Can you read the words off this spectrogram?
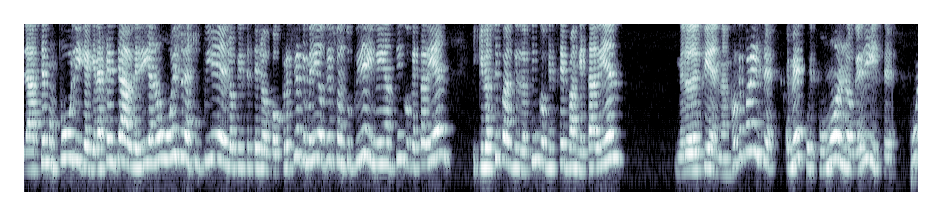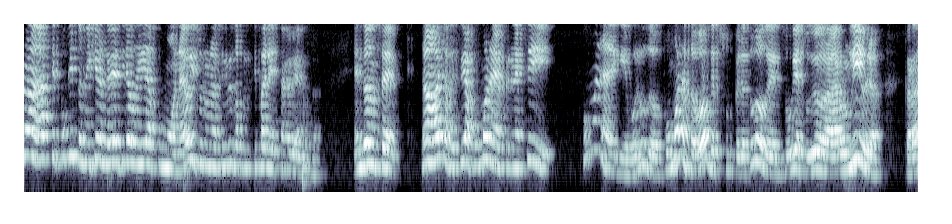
la hacemos pública que la gente hable digan, uh, es una estupidez lo que dice este loco. Prefiero que me digan que es una estupidez y me digan cinco que está bien, y que lo sepan, que los cinco que sepan que está bien, me lo defiendan. Porque por ahí dice, me es fumón lo que dice. Uno hace poquito me dijeron que había tirado una idea fumona. Hoy son uno de los ingresos principales de San Lorenzo. Entonces, no, esta festividad fumona de frenesí. ¿Fumona de qué, boludo? ¿Fumona sos vos, que sos un pelotudo que en su vida estudió agarrar un libro? Perdón,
